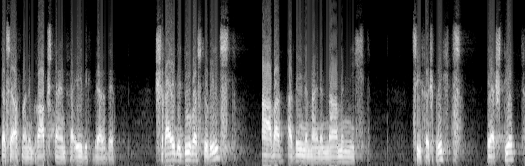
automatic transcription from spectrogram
dass er auf meinem Grabstein verewigt werde. Schreibe du, was du willst, aber erwähne meinen Namen nicht. Sie verspricht's, er stirbt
